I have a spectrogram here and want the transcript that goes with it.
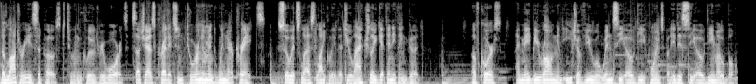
the lottery is supposed to include rewards such as credits and tournament winner crates, so it's less likely that you'll actually get anything good. Of course, I may be wrong and each of you will win COD points but it is COD mobile.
